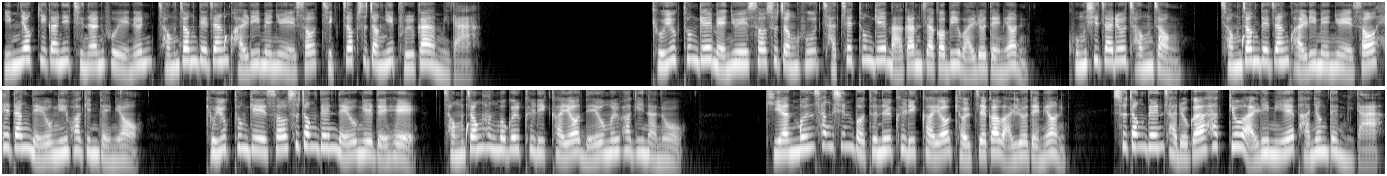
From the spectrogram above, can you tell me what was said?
입력 기간이 지난 후에는 정정대장 관리 메뉴에서 직접 수정이 불가합니다. 교육 통계 메뉴에서 수정 후 자체 통계 마감 작업이 완료되면 공시자료 정정, 정정대장 관리 메뉴에서 해당 내용이 확인되며 교육 통계에서 수정된 내용에 대해 정정 항목을 클릭하여 내용을 확인한 후 기한문 상신 버튼을 클릭하여 결제가 완료되면 수정된 자료가 학교 알림이에 반영됩니다.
